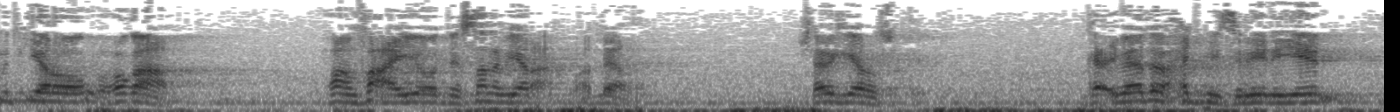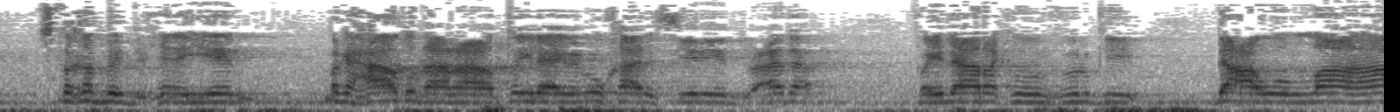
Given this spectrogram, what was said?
mid yaroo waxoogaa ku anfacaya dee sanam yar ah waad leedahay. Shariik yaroo sutay marka cibaadada xaj bay samaynayeen sadaqad bay bixinayeen markay xaalad u dhaanaato ilahay bay u khaalis ducada. Faidaa rakibuu fulki dacaw allaha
